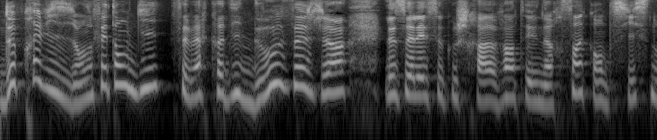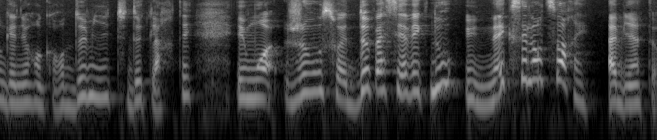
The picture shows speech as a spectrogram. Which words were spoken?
de prévision. Nous fêtons Guy, c'est mercredi 12 juin. Le soleil se couchera à 21h56. Nous gagnerons encore deux minutes de clarté. Et moi, je vous souhaite de passer avec nous une excellente soirée. À bientôt.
